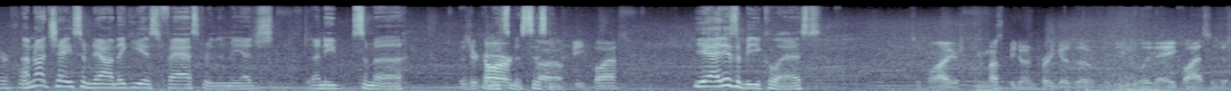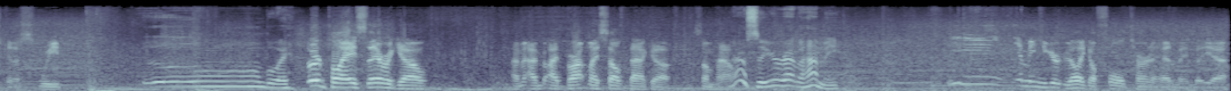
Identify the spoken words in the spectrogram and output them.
Careful. I'm not chasing him down. I think he is faster than me. I just, I need some, uh, Is your car some assistance. uh, B class? yeah, it is a B class. Wow, you're, you must be doing pretty good though, because usually the A class is just gonna sweep. Oh, boy. Third place. There we go. I, I, I brought myself back up somehow. Oh, so you're right behind me. Eh, I mean, you're, you're like a full turn ahead of me, but yeah.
